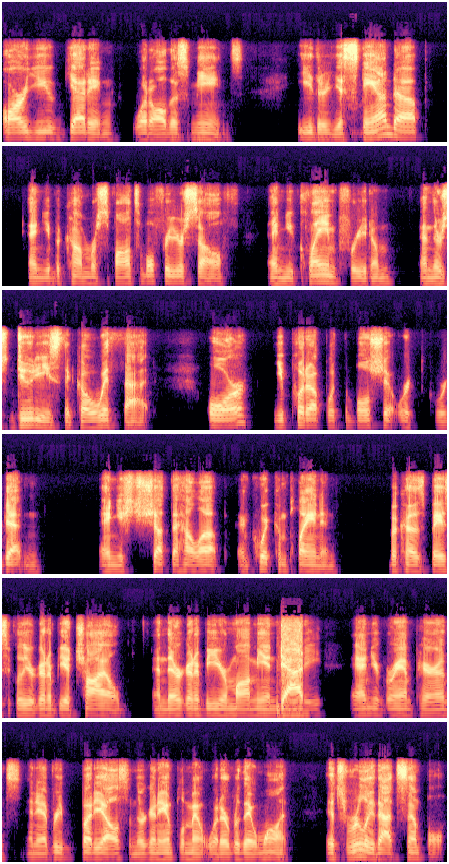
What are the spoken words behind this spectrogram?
are you getting what all this means? Either you stand up and you become responsible for yourself and you claim freedom, and there's duties that go with that, or you put up with the bullshit we're, we're getting and you shut the hell up and quit complaining because basically you're going to be a child and they're going to be your mommy and daddy and your grandparents and everybody else, and they're going to implement whatever they want. It's really that simple.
